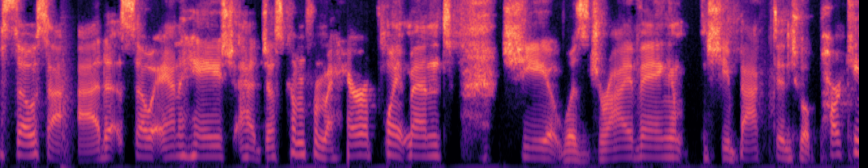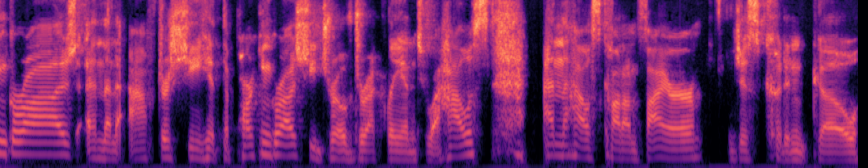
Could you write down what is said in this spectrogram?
So sad. So Anne Heche had just come from a hair appointment. She was driving. She backed into a parking garage. And then after she hit the parking garage, she drove directly into a house and the house caught on fire. Just couldn't go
